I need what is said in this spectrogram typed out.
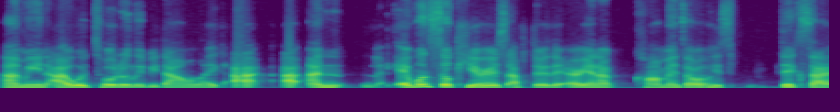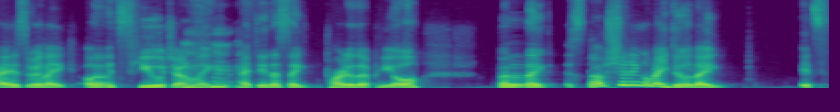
I mean, I would totally be down. Like I, I and like, everyone's so curious after the Ariana comments about his dick size. We're like, oh, it's huge. And I'm like, I think that's like part of the appeal. But like, stop shitting on my dude. Like, it's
